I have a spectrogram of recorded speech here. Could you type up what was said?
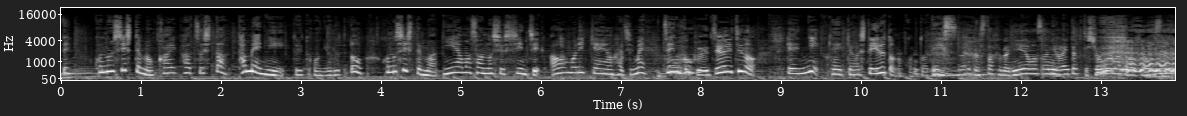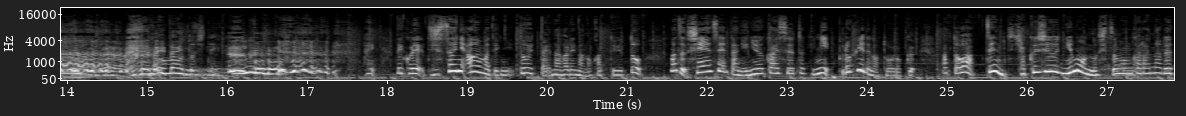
でこのシステムを開発したためにというところによるとこのシステムは新山さんの出身地青森県をはじめ全国11の県に提供しているとのことです。誰かスタッフが新山さんに会いたくてしょうがなくなってますね。会いたいんですね している はい、でこれ実際に会うまでにどういった流れなのかというとまず支援センターに入会するときにプロフィールの登録あとは全112問の質問からなる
